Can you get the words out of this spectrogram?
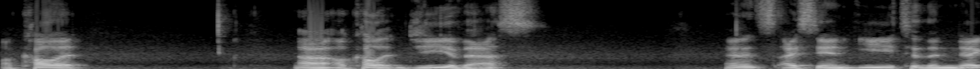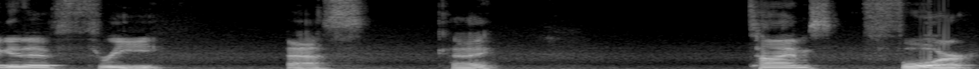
I'll call it, uh, I'll call it g of s, and it's I see an e to the negative 3 s, okay, times 4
